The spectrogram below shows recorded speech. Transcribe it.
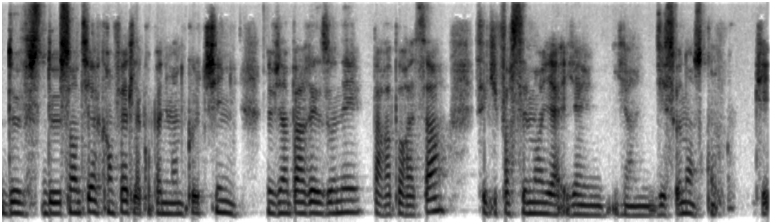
de, sentir qu'en fait l'accompagnement de coaching ne vient pas résonner par rapport à ça, c'est qu'il forcément il y a, y, une, dissonance qui,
